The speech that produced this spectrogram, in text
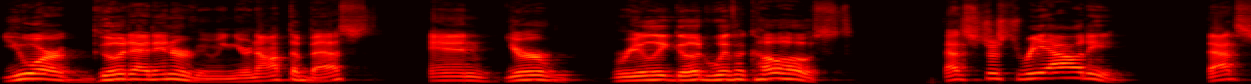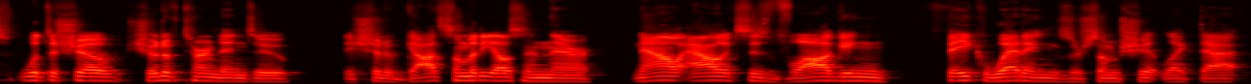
You are good at interviewing. You're not the best and you're really good with a co-host. That's just reality. That's what the show should have turned into. They should have got somebody else in there. Now Alex is vlogging fake weddings or some shit like that.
